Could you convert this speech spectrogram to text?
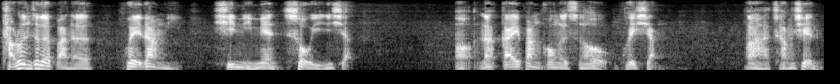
讨论这个反而会让你心里面受影响。哦，那该放空的时候会想，啊，长线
